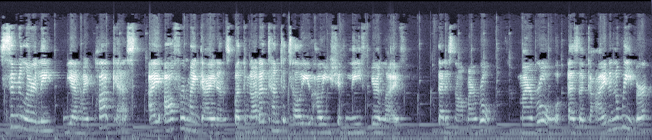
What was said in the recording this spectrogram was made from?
Similarly, via my podcast, I offer my guidance but do not attempt to tell you how you should live your life. That is not my role. My role as a guide and a weaver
